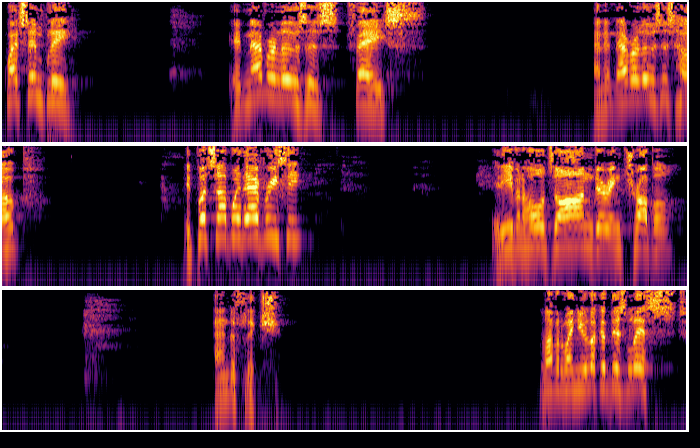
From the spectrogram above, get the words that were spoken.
Quite simply, it never loses faith and it never loses hope. It puts up with everything. It even holds on during trouble and affliction. Beloved, when you look at this list,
